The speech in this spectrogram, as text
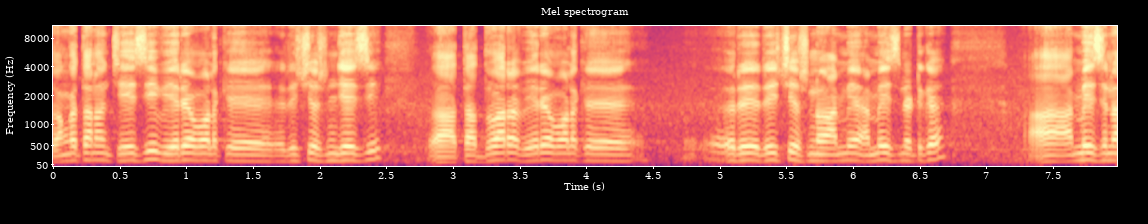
దొంగతనం చేసి వేరే వాళ్ళకి రిజిస్ట్రేషన్ చేసి తద్వారా వేరే వాళ్ళకి రిజిస్ట్రేషన్ అమ్మే అమ్మేసినట్టుగా అమ్మేసిన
